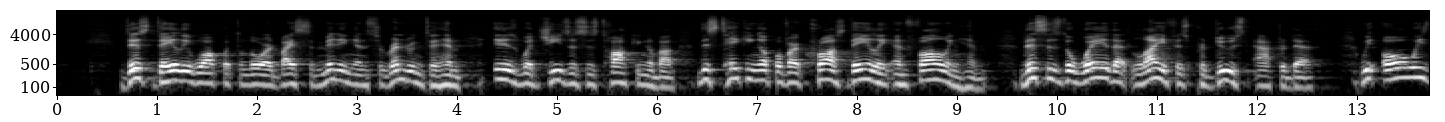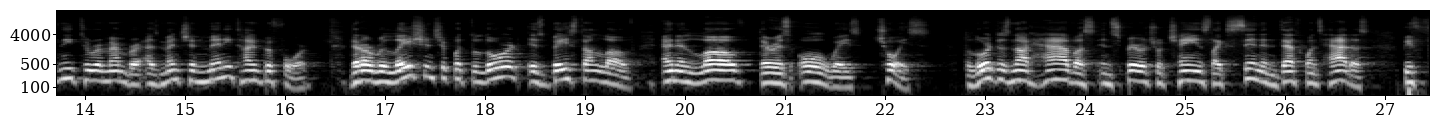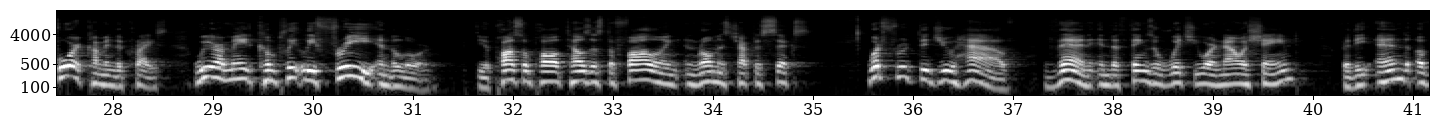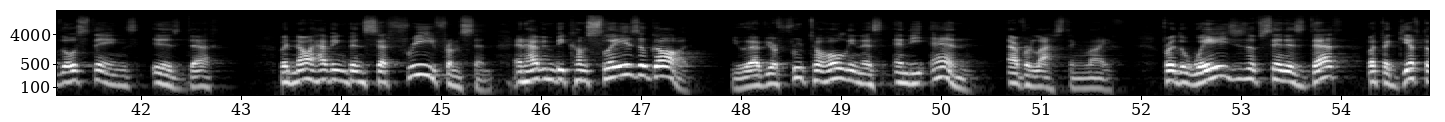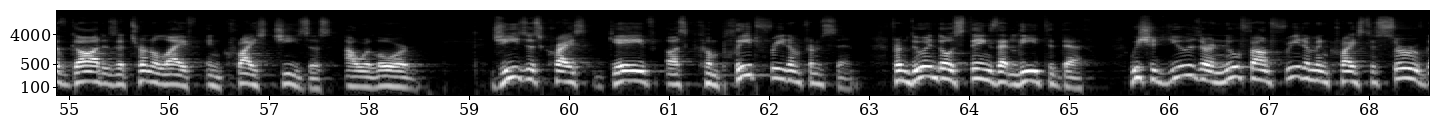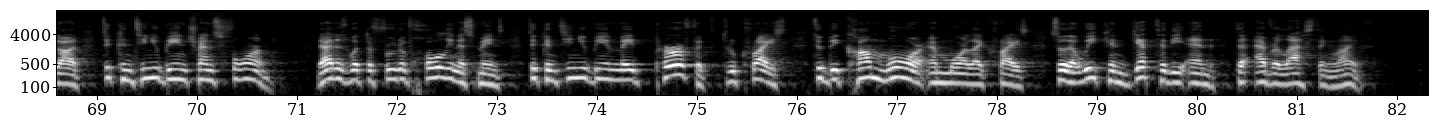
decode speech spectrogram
This daily walk with the Lord by submitting and surrendering to Him is what Jesus is talking about. This taking up of our cross daily and following Him. This is the way that life is produced after death. We always need to remember, as mentioned many times before, that our relationship with the Lord is based on love, and in love, there is always choice. The Lord does not have us in spiritual chains like sin and death once had us before coming to Christ. We are made completely free in the Lord. The Apostle Paul tells us the following in Romans chapter 6 What fruit did you have then in the things of which you are now ashamed? For the end of those things is death. But now, having been set free from sin and having become slaves of God, you have your fruit to holiness and the end, everlasting life. For the wages of sin is death, but the gift of God is eternal life in Christ Jesus our Lord. Jesus Christ gave us complete freedom from sin, from doing those things that lead to death. We should use our newfound freedom in Christ to serve God, to continue being transformed. That is what the fruit of holiness means to continue being made perfect through Christ, to become more and more like Christ, so that we can get to the end to everlasting life.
